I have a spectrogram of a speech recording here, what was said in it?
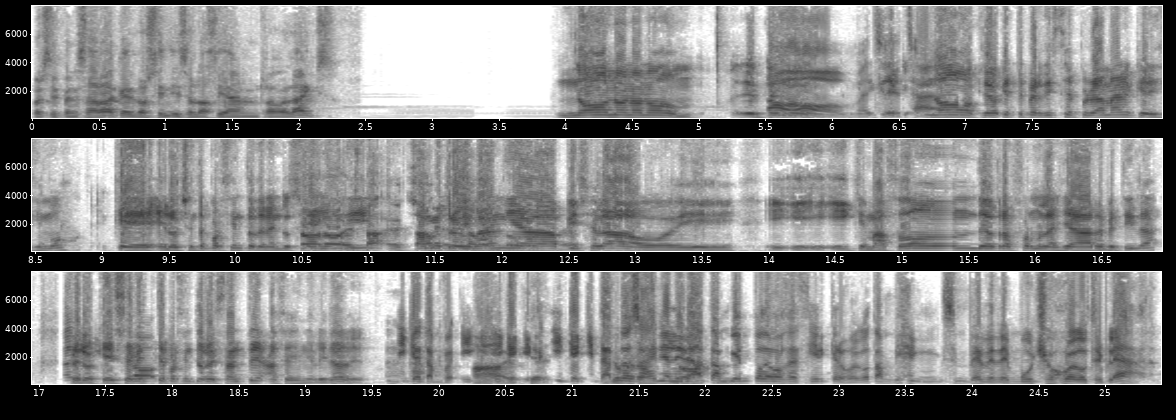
Pues si pensaba que los indies se lo hacían roguelikes. No, no, no, no. eh, Pedro, que- no, creo que te perdiste el programa en el que dijimos que el 80% de la industria No, no, indie está- está- Metroidvania, ¿eh? pixelado y, y, y, y quemazón de otras fórmulas ya repetidas, pero que ese No. 20% restante hace genialidades. Y que, Ah, y es que- que y que quitando esa genialidad no. también podemos decir que el juego también bebe de muchos juegos AAA.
